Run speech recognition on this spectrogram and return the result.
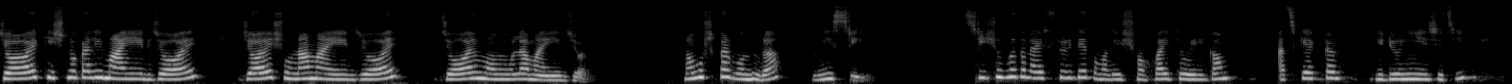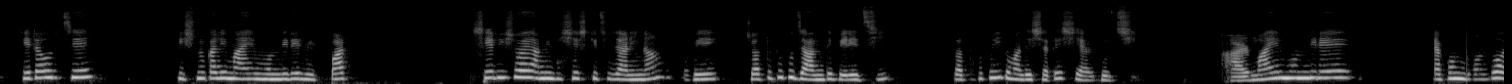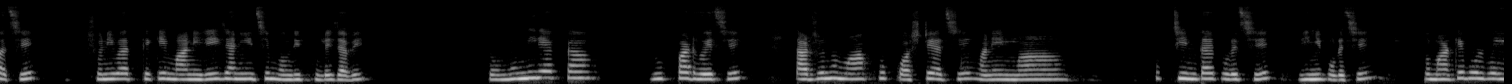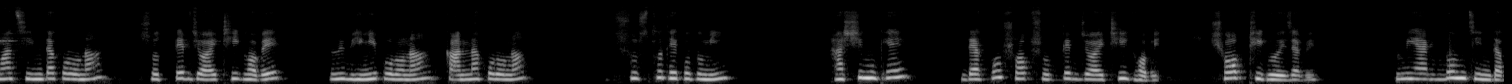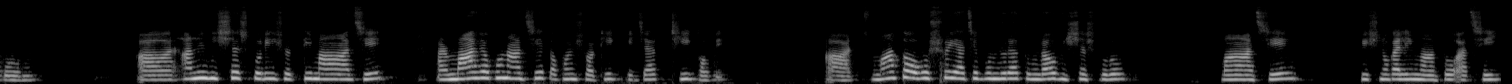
জয় কৃষ্ণকালী মায়ের জয় জয় সোনা মায়ের জয় জয় মঙ্গলা মায়ের জয়। নমস্কার বন্ধুরা, আমি শ্রী। শ্রী সুব্রত লাইফ স্টোরিতে তোমাদের সবাইকে ওয়েলকাম। আজকে একটা ভিডিও নিয়ে এসেছি। সেটা হচ্ছে কৃষ্ণকালী মায়ের মন্দিরে লুটপাট। সে বিষয়ে আমি বিশেষ কিছু জানি না, তবে যতটুকু জানতে পেরেছি, ততটুকুই তোমাদের সাথে শেয়ার করছি। আর মায়ের মন্দিরে এখন বন্ধ আছে। শনিবার থেকে মা নিজেই জানিয়েছে মন্দির খুলে যাবে। তো মন্দিরে একটা লুটপাট হয়েছে। তার জন্য মা খুব কষ্টে আছে। মানে মা খুব চিন্তায় পড়েছে, ভেঙে পড়েছে। তো মাকে বলব, মা, চিন্তা করো না। সত্যের জয় ঠিক হবে। তুমি ভেঙে পড়ো না, কান্না করো না। সুস্থ থেকো তুমি। হাসি মুখে দেখো সব সত্যের জয় ঠিক হবে। সব ঠিক হয়ে যাবে। তুমি একদম চিন্তা করো না। আর আমি বিশ্বাস করি সত্যি মা আছে, আর মা যখন আছে তখন সঠিক বিচার ঠিক হবে। আর মা তো অবশ্যই আছে বন্ধুরা, তোমরাও বিশ্বাস করো। মা আছে, কৃষ্ণকালী মা তো আছেই।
